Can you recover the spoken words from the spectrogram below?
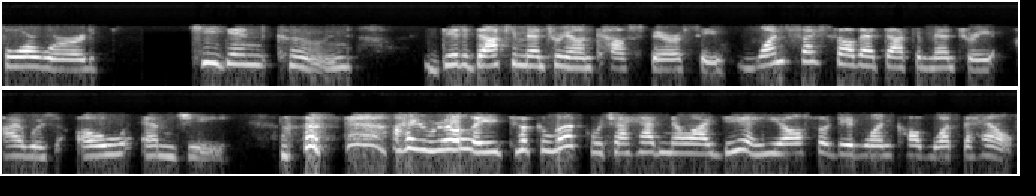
foreword, Keegan Kuhn, did a documentary on cowspiracy. Once I saw that documentary, I was OMG. I really took a look, which I had no idea. He also did one called What the Health.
